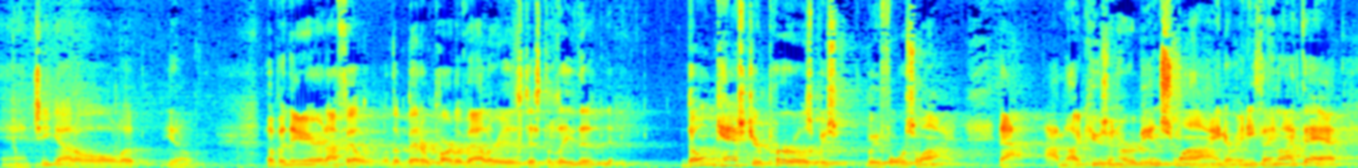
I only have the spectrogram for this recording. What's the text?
And she got all up, you know, up in the air. And I felt well, the better part of valor is just to leave the, don't cast your pearls before swine. Now, I'm not accusing her of being swine or anything like that.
